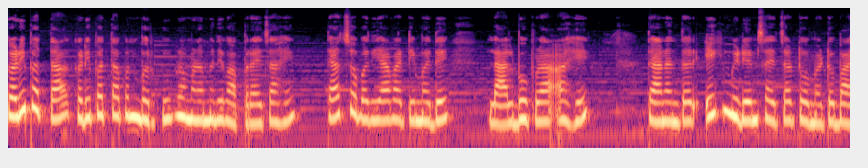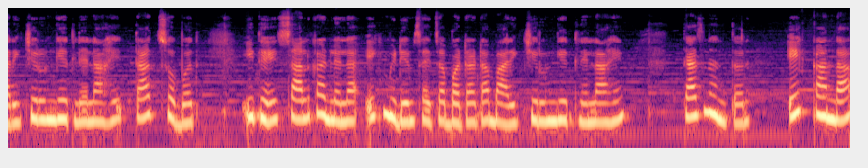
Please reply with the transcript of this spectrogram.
कढीपत्ता कढीपत्ता आपण भरपूर प्रमाणामध्ये वापरायचा आहे. त्याचसोबत या वाटीमध्ये लाल भोपळा आहे. त्यानंतर एक मिडियम साईजचा टोमॅटो बारीक चिरून घेतलेला आहे. त्याचसोबत इथे साल काढलेला एक मिडियम साईजचा बटाटा बारीक चिरून घेतलेला आहे. त्याचनंतर एक कांदा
